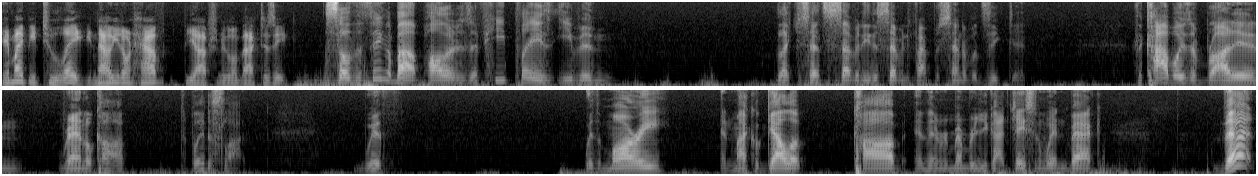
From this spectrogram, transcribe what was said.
it might be too late. Now you don't have the option to go back to Zeke. So the thing about Pollard is if he plays even, like you said, 70 to 75% of what Zeke did, the Cowboys have brought in Randall Cobb to play the slot with with Amari and Michael Gallup, Cobb, and then remember you got Jason Witten back. That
